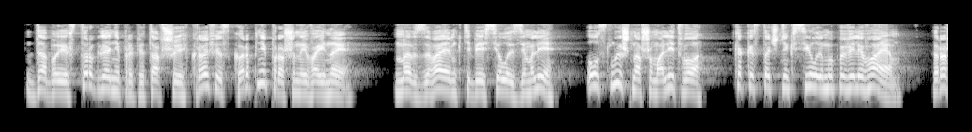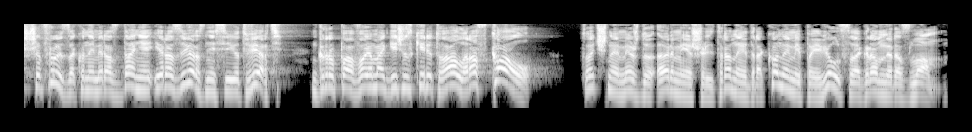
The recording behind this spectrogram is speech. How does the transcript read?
дабы исторгли они пропитавшую их кровь и скорбь непрошенной войны. Мы взываем к тебе силы земли, услышь нашу молитву, как источник силы мы повелеваем, Расшифруй законы мироздания и разверзни сию твердь! Групповой магический ритуал «Раскол!» Точно между армией Шельтрана и драконами появился огромный разлом.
